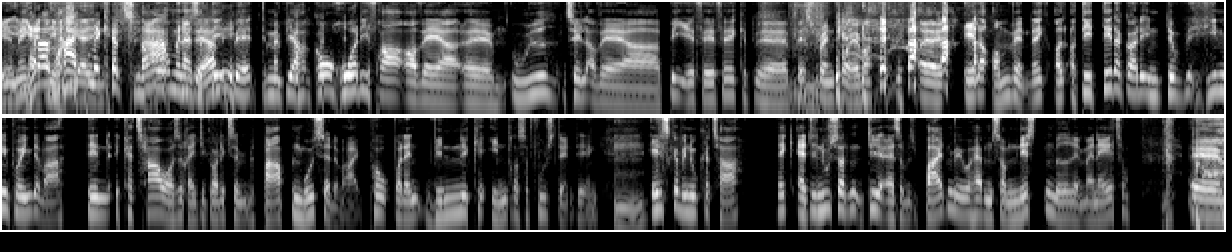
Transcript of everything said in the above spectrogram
ikke? Ja, der det er med Katar. Nå, jo, men altså, det, det, man bliver, går hurtigt fra at være øh, ude til at være BFF, ikke? Øh, best friend forever, øh, eller omvendt. Ikke? Og, og det er det, der gør det. det er hele min pointe var, det er en, Katar er også et rigtig godt eksempel, bare den modsatte vej på, hvordan vindene kan ændre sig fuldstændig. Ikke? Mm. Elsker vi nu Katar? Ikke? Er det nu sådan, de, altså Biden vil jo have dem som næsten medlem af NATO. øhm,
